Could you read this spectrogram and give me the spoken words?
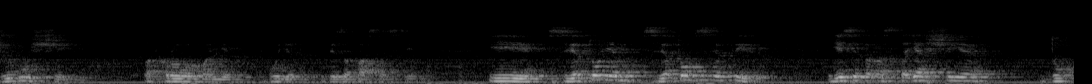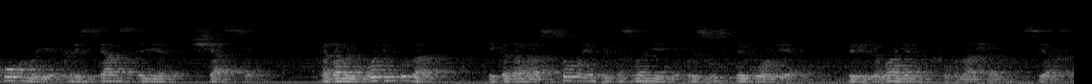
живущий под кровом моим будет в безопасности. И святое, святом святых, есть это настоящее духовное христианское счастье, когда мы входим туда, и когда мы особое прикосновение, присутствие Божье переживаем в нашем сердце.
